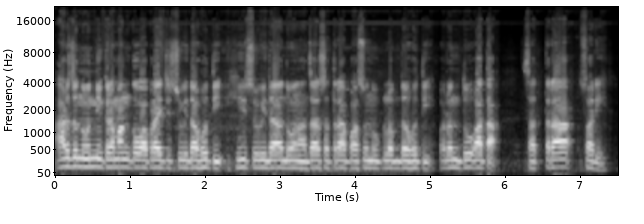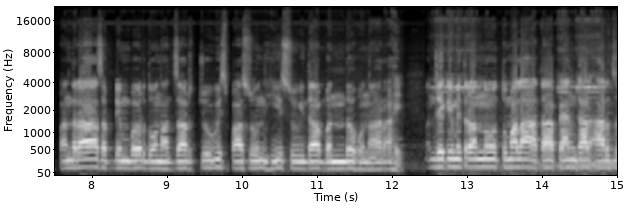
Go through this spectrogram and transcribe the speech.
अर्ज नोंदणी क्रमांक वापरायची सुविधा होती. ही सुविधा दोन हजार सतरापासून उपलब्ध होती. परंतु आता सतरा सॉरी पंधरा सप्टेंबर दोन हजार चोवीसपासून ही सुविधा बंद होणार आहे. म्हणजे की मित्रांनो तुम्हाला आता पॅन कार्ड अर्ज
